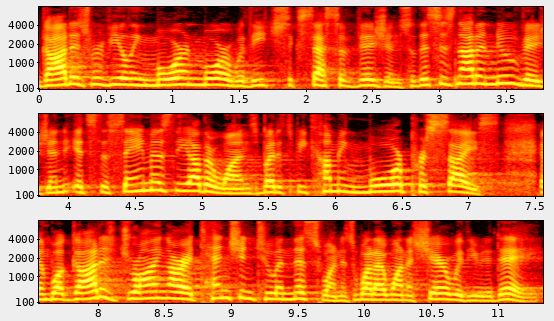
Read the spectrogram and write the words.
God is revealing more and more with each successive vision. So, this is not a new vision. It's the same as the other ones, but it's becoming more precise. And what God is drawing our attention to in this one is what I want to share with you today.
